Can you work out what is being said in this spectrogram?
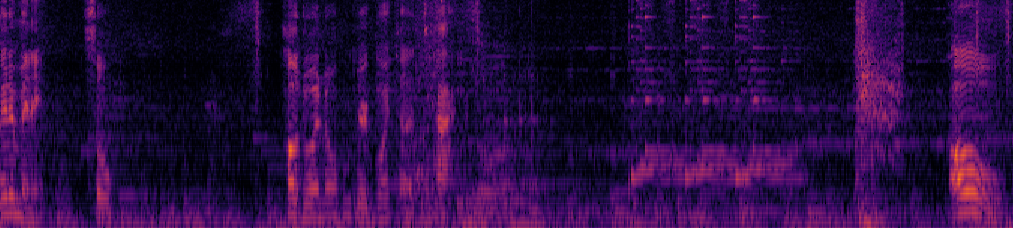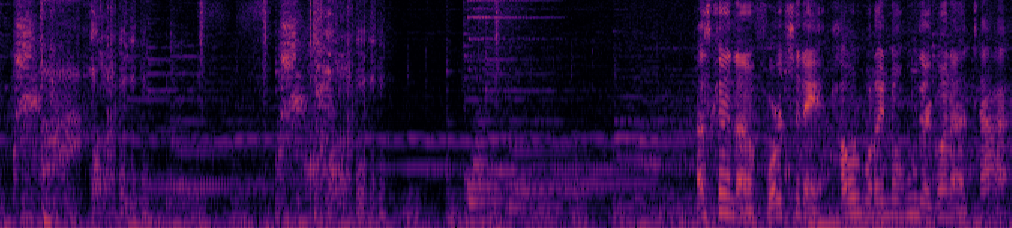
Wait a minute. So, how do I know who they're going to attack though? Oh! That's kind of unfortunate. How would I know who they're going to attack?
